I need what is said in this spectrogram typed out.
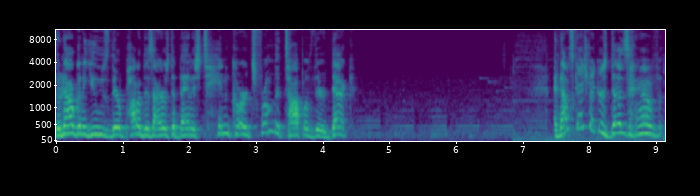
They're now going to use their Pot of Desires to banish 10 cards from the top of their deck. And now Sky Strikers does have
